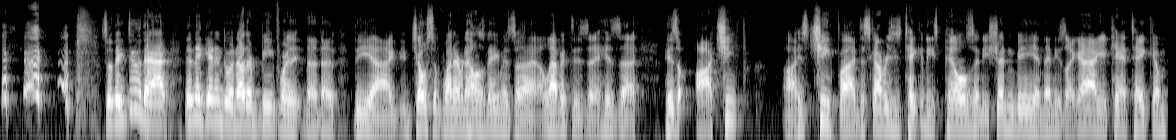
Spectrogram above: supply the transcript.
so they do that. Then they get into another beef where the the the, uh, Joseph whatever the hell his name is uh, Levitt is uh, his uh, his uh, chief uh, his chief uh, discovers he's taking these pills and he shouldn't be, and then he's like, ah, you can't take them.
